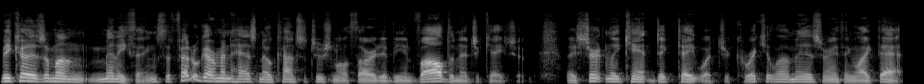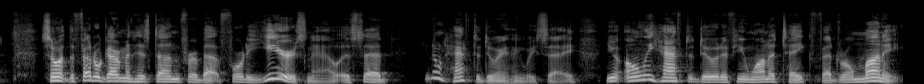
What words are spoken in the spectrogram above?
because, among many things, the federal government has no constitutional authority to be involved in education. They certainly can't dictate what your curriculum is or anything like that. So, what the federal government has done for about 40 years now is said, you don't have to do anything we say. You only have to do it if you want to take federal money.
